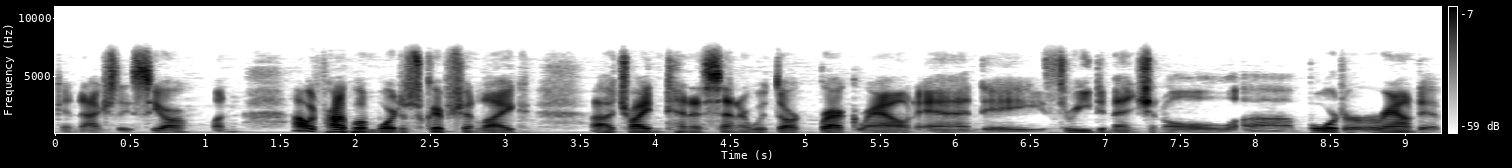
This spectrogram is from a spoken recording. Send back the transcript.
can actually see our one. I would probably put more description like uh, Trident Tennis Center with dark background and a three-dimensional uh, border around it,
